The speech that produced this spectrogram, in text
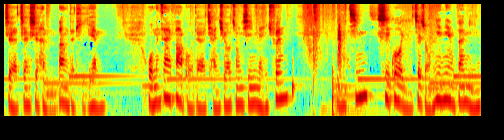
这真是很棒的体验。我们在法国的禅修中心梅村，已经试过以这种念念分明、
